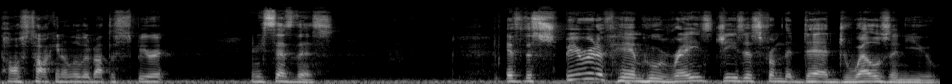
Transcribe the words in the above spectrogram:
Paul's talking a little bit about the Spirit, and he says this If the Spirit of Him who raised Jesus from the dead dwells in you,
